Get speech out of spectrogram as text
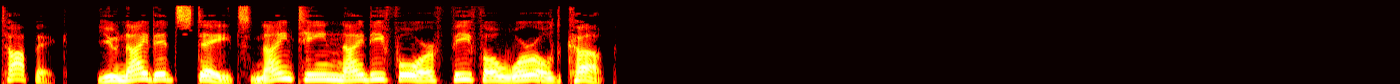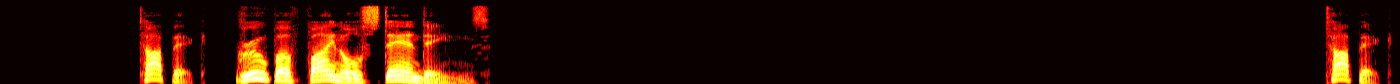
Topic: United States 1994 FIFA World Cup. Topic: Group of final standings. Topic:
